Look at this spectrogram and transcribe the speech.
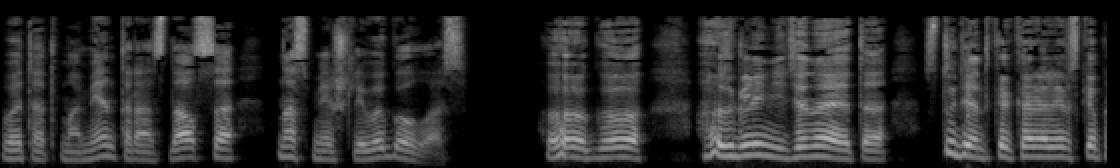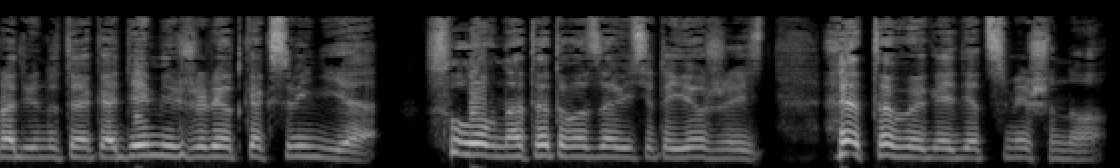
В этот момент раздался насмешливый голос. «Ого, взгляните на это! Студентка Королевской продвинутой академии жрет как свинья!» Словно от этого зависит ее жизнь. Это выглядит смешно.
